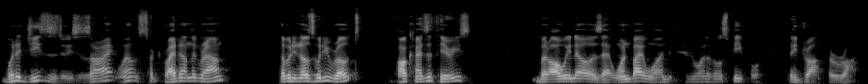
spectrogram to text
What did Jesus do? He says, all right, well, start right on the ground. Nobody knows what he wrote. All kinds of theories. But all we know is that one by one, every one of those people, they drop their rock.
